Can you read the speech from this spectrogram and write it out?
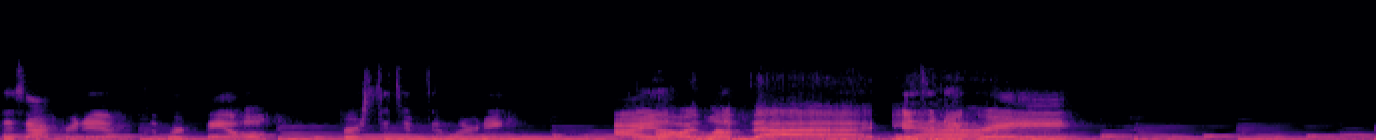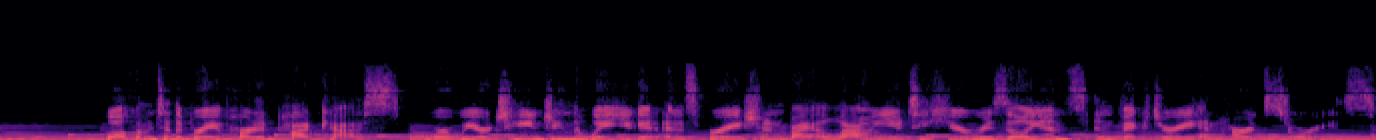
This acronym, the word fail, first attempt in learning. I oh, I love, love that. that. Yeah. Isn't it great? Welcome to the Bravehearted podcast, where we are changing the way you get inspiration by allowing you to hear resilience and victory in hard stories.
